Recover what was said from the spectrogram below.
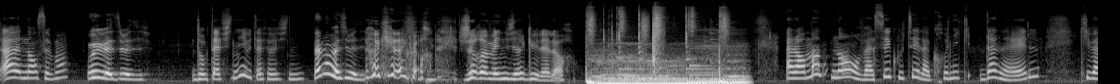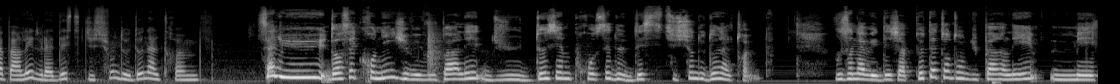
Ah non, c'est bon. Oui, vas-y, vas-y. Donc t'as fini ou t'as pas fini? Non, non, vas-y, vas-y. Ok, d'accord. Je remets une virgule alors. Alors maintenant, on va s'écouter la chronique d'Anaël qui va parler de la destitution de Donald Trump. Salut Dans cette chronique, je vais vous parler du deuxième procès de destitution de Donald Trump. Vous en avez déjà peut-être entendu parler, mais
